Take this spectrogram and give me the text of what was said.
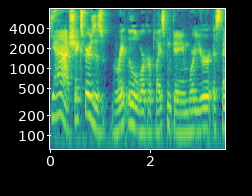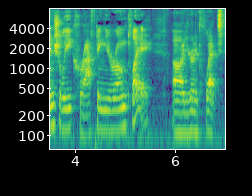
Yeah, Shakespeare is this great little worker placement game where you're essentially crafting your own play. Uh, you're going to collect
